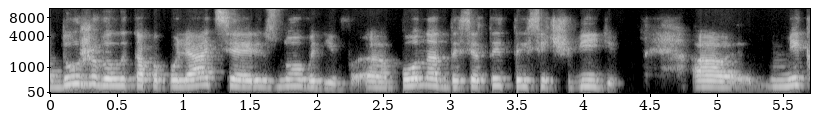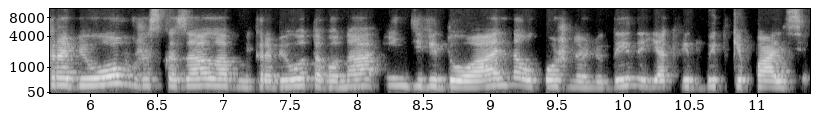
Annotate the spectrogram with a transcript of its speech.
Дуже велика популяція різновидів, е, понад 10 тисяч відів. Мікробіом, вже сказала, мікробіота вона індивідуальна у кожної людини, як відбитки пальців.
